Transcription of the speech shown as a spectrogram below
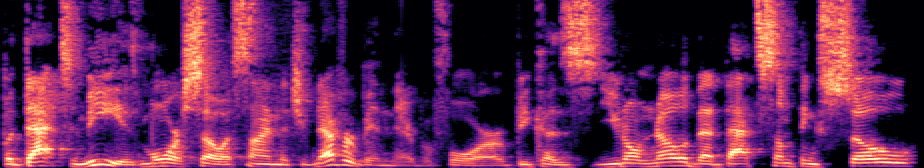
But that to me is more so a sign that you've never been there before because you don't know that that's something so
